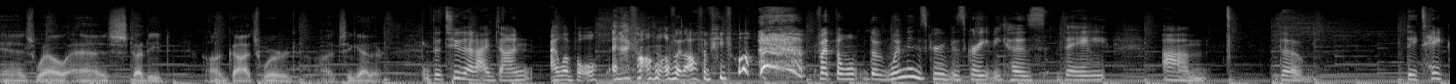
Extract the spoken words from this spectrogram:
as well as studied uh, God's Word together. The two that I've done, I love both, and I fall in love with all the people. but the, the women's group is great because they, um, the they take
